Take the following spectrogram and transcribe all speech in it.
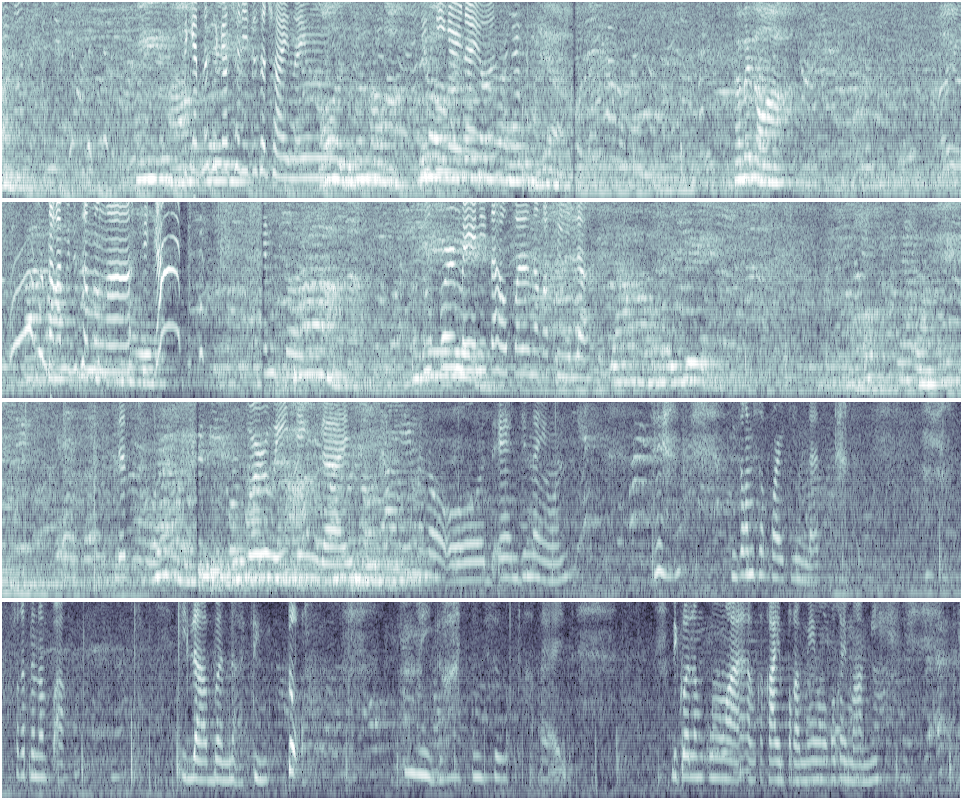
Sikat na sikat siya dito sa China, yung, yung singer na yun. yon. Punta kami doon sa mga sikat! I'm sorry. Super many tao pala nakapila. That's why. We're waiting, guys. Hindi manood. And yun na yun. Dito kami sa parking lot. Sakit na ng pa ako. Ilaban natin to. Oh my God, I'm so tired. Hindi ko alam kung uh, kakain pa kami. Ewan ko kay mami.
